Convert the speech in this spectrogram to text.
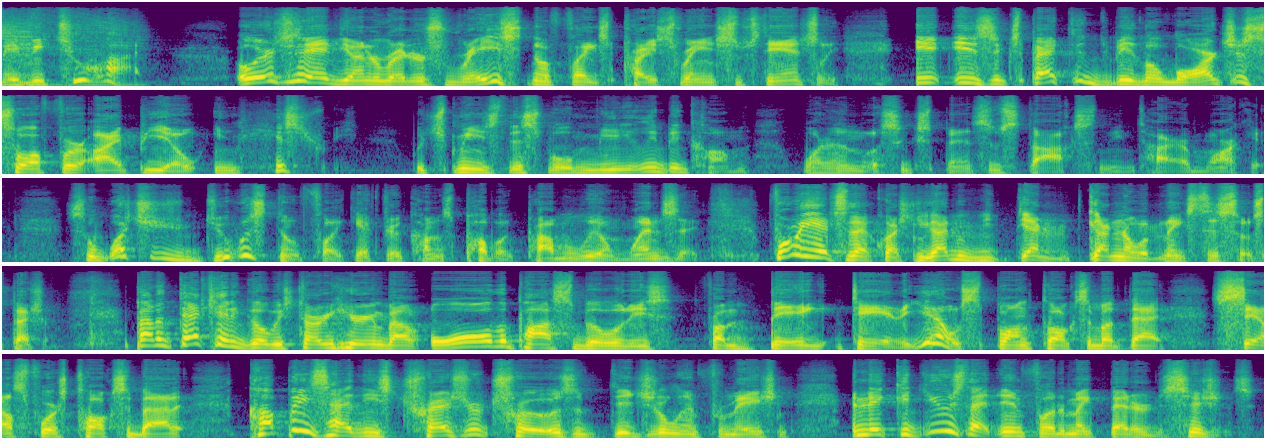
Maybe too hot. Earlier today, the underwriters raised Snowflake's price range substantially. It is expected to be the largest software IPO in history, which means this will immediately become one of the most expensive stocks in the entire market. So what should you do with Snowflake after it comes public, probably on Wednesday? Before we answer that question, you got to know what makes this so special. About a decade ago, we started hearing about all the possibilities from big data. You know, Splunk talks about that. Salesforce talks about it. Companies had these treasure troves of digital information, and they could use that info to make better decisions.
